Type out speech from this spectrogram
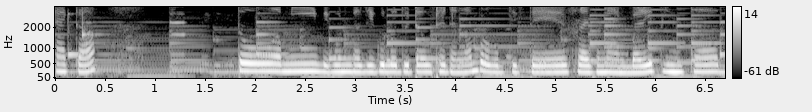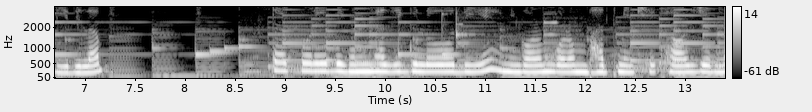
একা। তো আমি বেগুন ভাজিগুলো দুটা উঠে নিলাম। পরবর্তীতে ফ্রাই প্যানে একবারে তিনটা দিয়ে দিলাম। তারপরে বেগুন ভাজিগুলো দিয়ে আমি গরম গরম ভাত মেখে খাওয়ার জন্য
